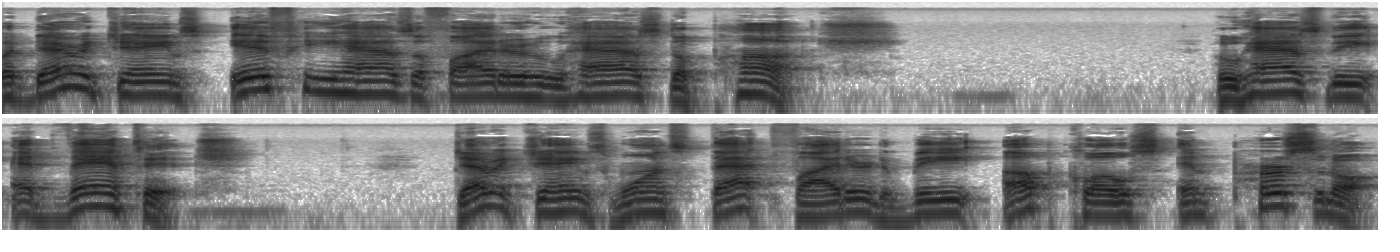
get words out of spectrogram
But Derrick James, if he has a fighter who has the punch, who has the advantage, Derrick James wants that fighter to be up close and personal.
